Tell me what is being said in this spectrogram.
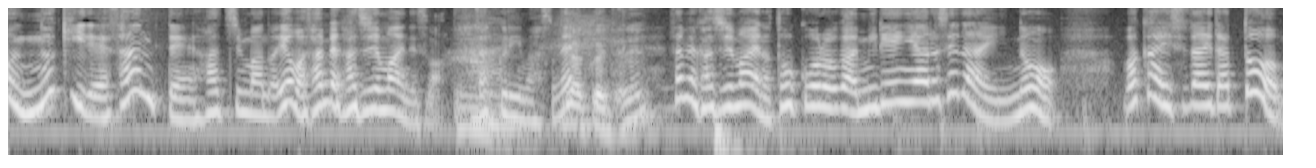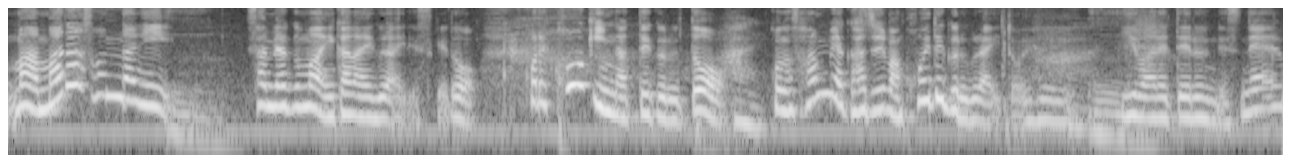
ローン抜きで3.8万ドル要は380万円ですわ、ざっくり言いますとね。ね380万円のところがミレニアル世代の若い世代だと、まあ、まだそんなに300万いかないぐらいですけどこれ後期になってくると、この380万超えてくるぐらいというふうに言われてるんですね。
